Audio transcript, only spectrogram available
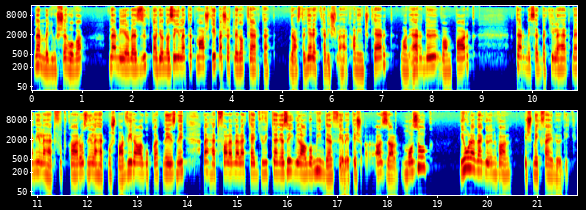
Nem megyünk sehova, nem élvezzük nagyon az életet, másképp esetleg a kertet. De azt a gyerekkel is lehet. Ha nincs kert, van erdő, van park, természetbe ki lehet menni, lehet futkározni, lehet most már virágokat nézni, lehet faleveleket gyűjteni, az égvilágon mindenfélét, és azzal mozog, jó levegőn van, és még fejlődik.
